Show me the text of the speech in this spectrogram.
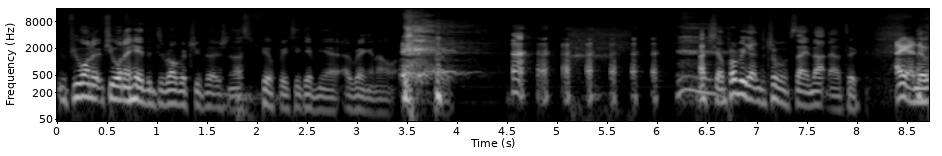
If you want to if you want to hear the derogatory version, that's feel free to give me a, a ring and I'll. I'll Actually, I'll probably get into trouble for saying that now too. I got no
